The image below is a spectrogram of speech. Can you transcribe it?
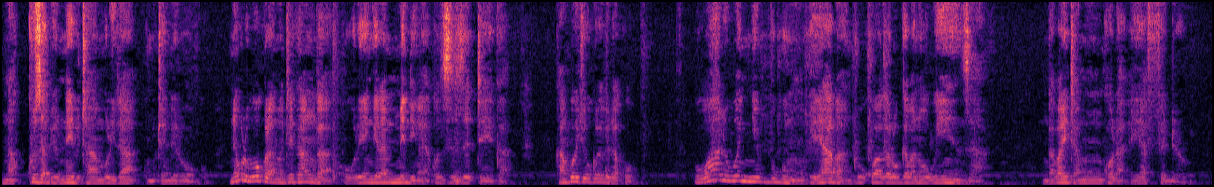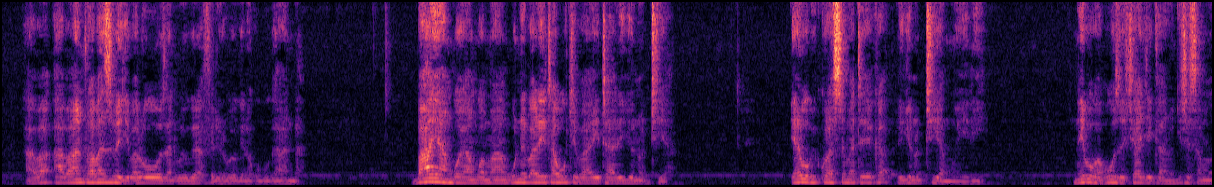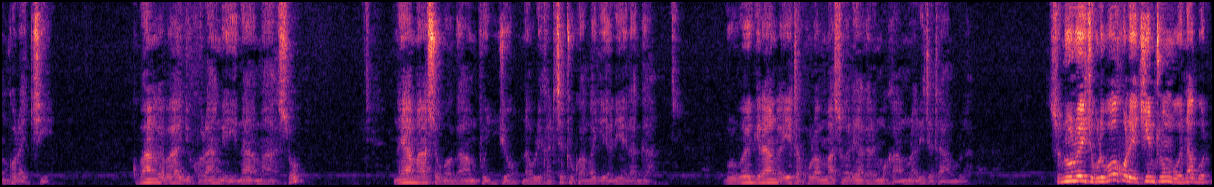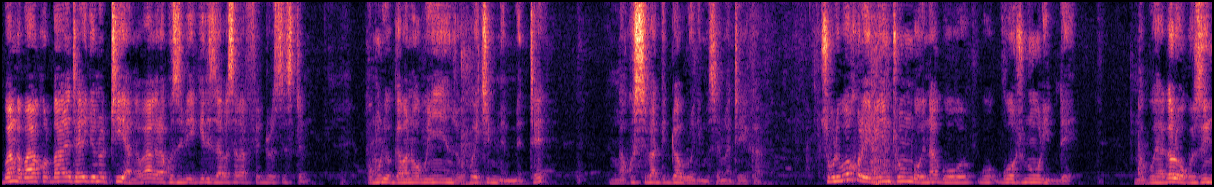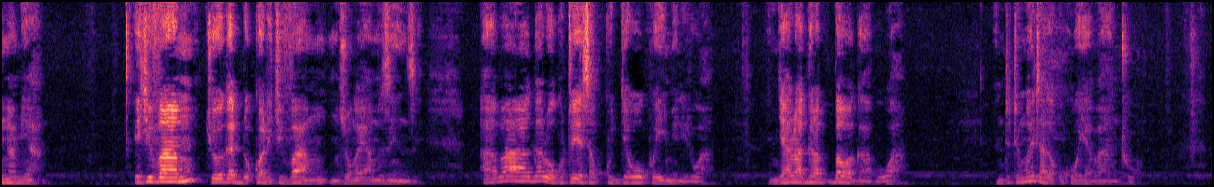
na kukuza byonna ebitambulira ku mutendero ogwo. Naye buli bwokola amateeka nga olengera medi nga yakozeseza etteeka kankuba ekyokulabirako waaliwo ennyo ebbugumu eri abantu okwagala okugabana obuyinza nga bayita mu nkola eya federal. Aba- abantu abazibe gye balowooza nti bweyogera federal bweyogera ku buganda. Bayangwayangwa mangu ne baleetawo kye bayita regional tier. Era bwebikola ssemateeka regional tier mweri. Naye bwebabuuza ekyagigaano giteesa mu nkola ki? Kubanga bagikola nga erina amaaso naye amaaso go ga mpujjo na buli kati tetuuka nga gye yali eraga. Buli bwegera nga yeetakula mu maaso nga linga galimu kamula ali tetambula. So n'olwekyo buli bwokola ekintu bako- baleeta regional tier nga baagala kuzibiikiriza abasaba federal system omuli okugabana obuyinza okwekimmemmette nga kusibagiddwa bulungi mu ssemateeka. So buli bwokola ebintu gwo- gw'otunuulidde nga gweyagala okuziŋŋamya ekivaamu kyogadde okukola tekivaamu mu nsonga ya muzinzi. Abaagala okuteesa ku kujjawo okweyimirirwa njalagala bawagaabuwa nti temwetaaga kukooya bantu.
